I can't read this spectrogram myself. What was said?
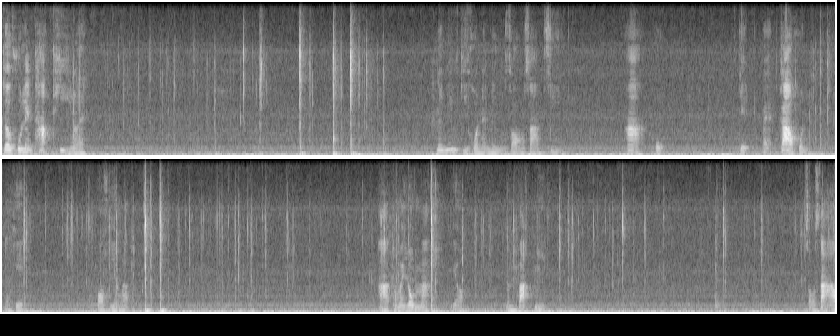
เจอผู้เล่นทักทีหน่อยในนี้มีกี่คนเนี่ยหนึ่งสองสามสี่ห้าหกเจ็ดแปดเก้าคน โอเค พอเพียงแล้วอ่าทำไมล้มอะ เดี๋ยว มันบั๊กนี่สาวสาว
